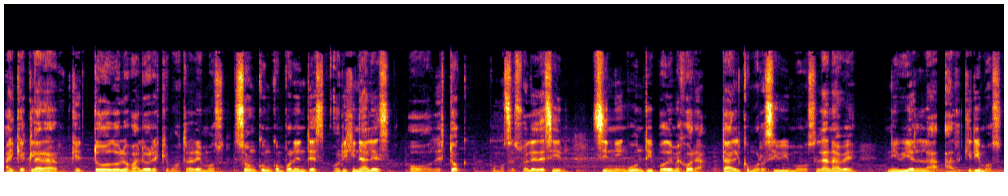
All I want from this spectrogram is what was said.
Hay que aclarar que todos los valores que mostraremos son con componentes originales o de stock, como se suele decir, sin ningún tipo de mejora, tal como recibimos la nave ni bien la adquirimos.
